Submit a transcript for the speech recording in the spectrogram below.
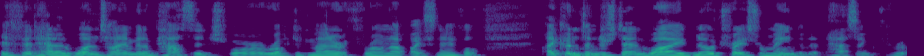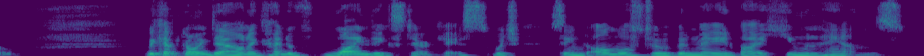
If it had at one time been a passage for eruptive matter thrown up by Snæfell, I couldn't understand why no trace remained of it passing through. We kept going down a kind of winding staircase, which seemed almost to have been made by human hands.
